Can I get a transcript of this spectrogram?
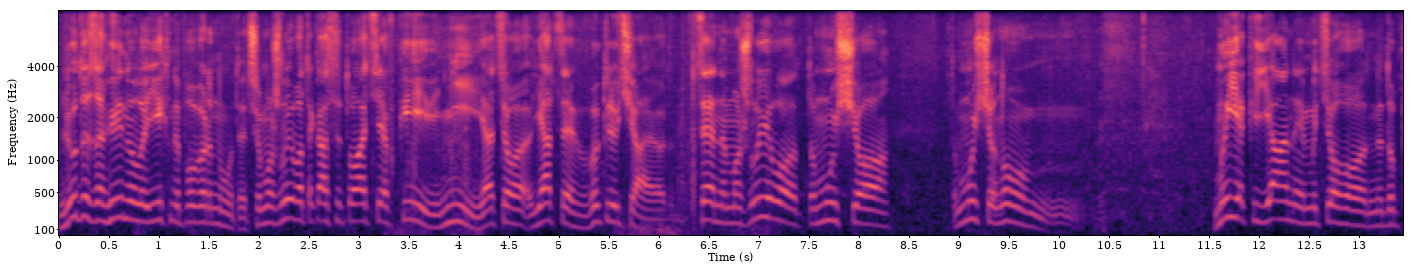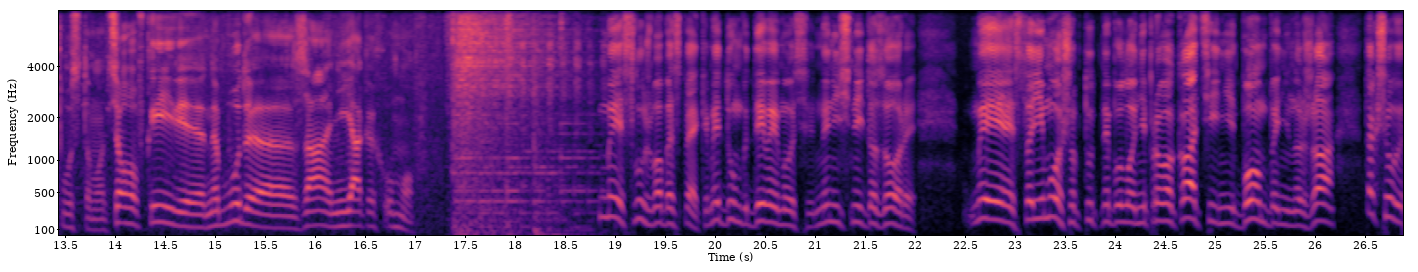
Люди загинули, їх не повернути. Чи можлива така ситуація в Києві? Ні, я, цього, я це виключаю. Це неможливо, тому що, тому що ну, ми, як кияни, ми цього не допустимо. Цього в Києві не буде за ніяких умов. Ми служба безпеки, ми дивимося, ми нічні дозори. Ми стоїмо, щоб тут не було ні провокацій, ні бомби, ні ножа. Так що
